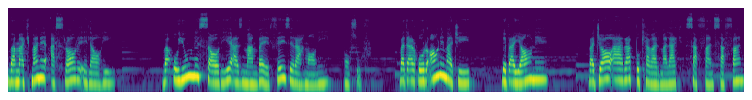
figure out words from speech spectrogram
و مکمن اسرار الهی و عیون ساریه از منبع فیض رحمانی موصوف و در قرآن مجید به بیان و جاء ربک والملک صفا صفا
